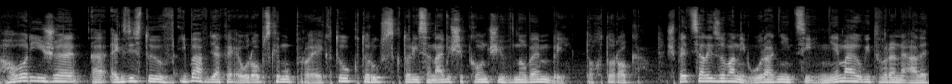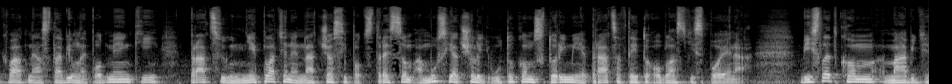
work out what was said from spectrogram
hovorí, že e, existujú iba vďaka európskemu projektu, ktorú, ktorý sa najvyššie končí v novembri tohto roka. Špecializovaní úradníci nemajú vytvorené adekvátne a stabilné podmienky, pracujú neplatené nadčasy pod stresom a musia čeliť útokom, s ktorými je práca v tejto oblasti spojená. Výsledkom má byť e,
